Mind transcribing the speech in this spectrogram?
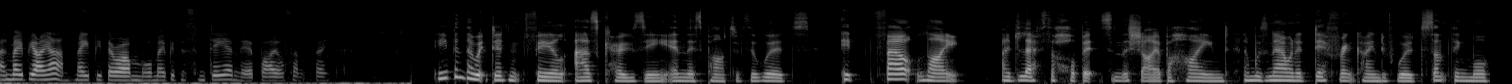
and maybe I am. Maybe there are more, maybe there's some deer nearby or something. Even though it didn't feel as cosy in this part of the woods, it felt like I'd left the hobbits in the Shire behind and was now in a different kind of wood, something more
